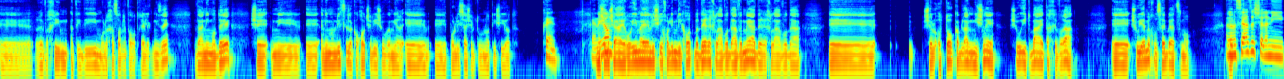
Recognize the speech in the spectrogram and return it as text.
אה, רווחים עתידיים או לכסות לפחות חלק מזה. ואני מודה שאני אה, ממליץ ללקוחות שלי שהוא גם יראה אה, פוליסה של תאונות אישיות. כן. כן, משום היום... שהאירועים האלה שיכולים לקרות בדרך לעבודה ומהדרך לעבודה, אה, של אותו קבלן משנה שהוא יתבע את החברה, אה, שהוא יהיה מכוסה בעצמו. על הנושא הזה של אני,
